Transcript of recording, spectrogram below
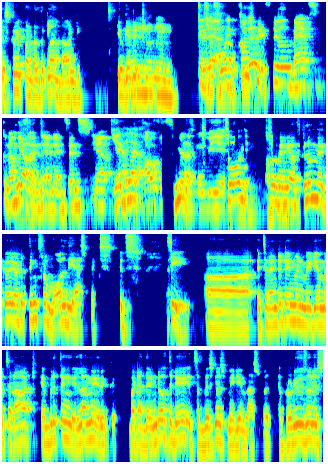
டிஸ்கிரைப் பண்றதுக்குலாம் தாண்டி you get it Mm, mm. Because yeah, what- for them it's still maths, numbers, Yeah. and, and, and sense. Yeah. Yeah, yeah, how Yeah. movie so so when you're a filmmaker you have to think from all the aspects it's see it's an entertainment medium it's an art every thing எல்லாமே இருக்கு but at end of the day it's a business medium as well producer is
